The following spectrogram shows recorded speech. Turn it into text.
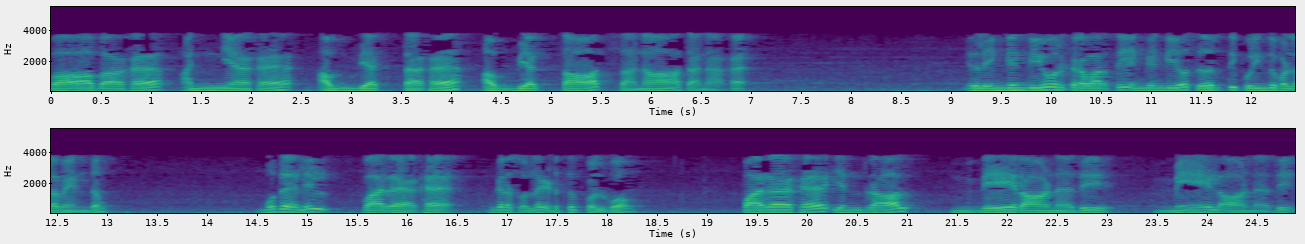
பாவக அந்யக அவ்வக்தக அவ்வக்தாத் சனாதனக. இதுல எங்கெங்கேயோ இருக்கிற வார்த்தை எங்கெங்கேயோ சேர்த்து புரிந்து கொள்ள வேண்டும். முதலில் பரகங்கிற சொல்ல எடுத்துக்கொள்வோம். பரக என்றால் வேறானது மேலானது.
